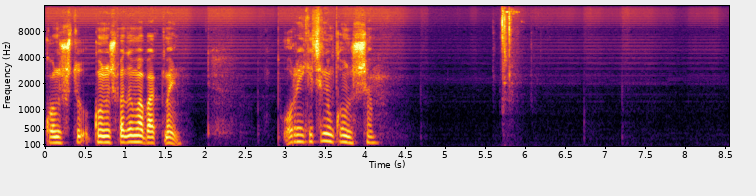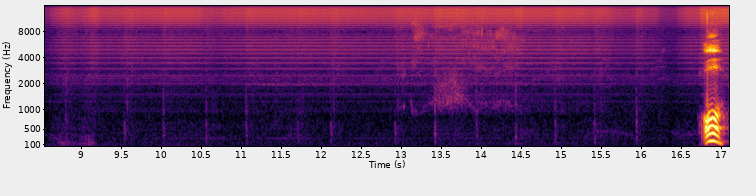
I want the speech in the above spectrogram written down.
Konuştu, konuşmadığıma bakmayın. Oraya geçelim konuşacağım. O.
